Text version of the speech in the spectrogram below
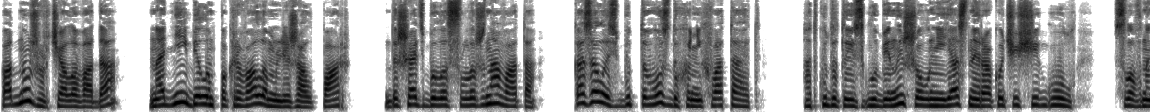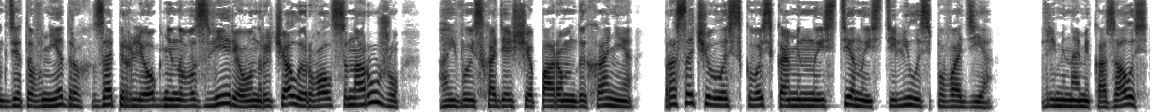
По дну журчала вода, над ней белым покрывалом лежал пар. Дышать было сложновато. Казалось, будто воздуха не хватает. Откуда-то из глубины шел неясный ракочущий гул. Словно где-то в недрах заперли огненного зверя, он рычал и рвался наружу, а его исходящее паром дыхание просачивалось сквозь каменные стены и стелилось по воде. Временами казалось,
